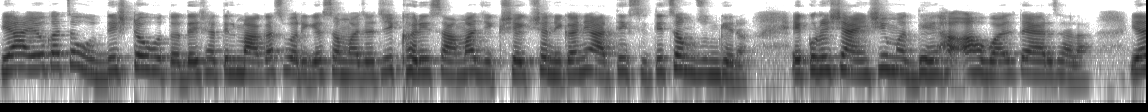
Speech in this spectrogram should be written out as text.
या आयोगाचं उद्दिष्ट होतं देशातील मागासवर्गीय समाजाची खरी सामाजिक शैक्षणिक आणि आर्थिक स्थिती समजून घेणं. एकोणीसशे ऐंशी मध्ये हा अहवाल तयार झाला. या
